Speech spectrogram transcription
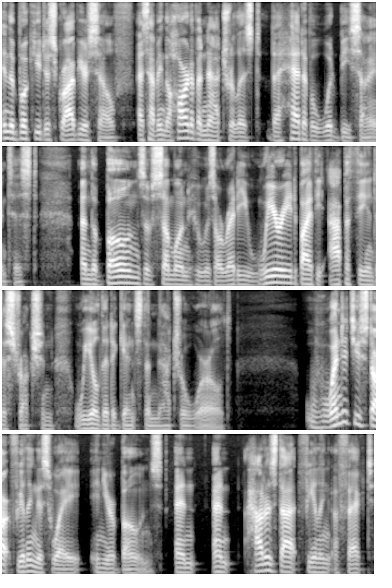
In the book, you describe yourself as having the heart of a naturalist, the head of a would be scientist, and the bones of someone who is already wearied by the apathy and destruction wielded against the natural world. When did you start feeling this way in your bones? And, and how does that feeling affect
